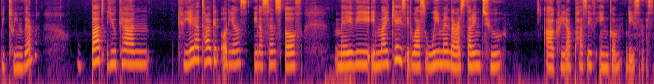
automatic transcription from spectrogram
between them but you can create a target audience in a sense of maybe in my case it was women that are starting to uh, create a passive income business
